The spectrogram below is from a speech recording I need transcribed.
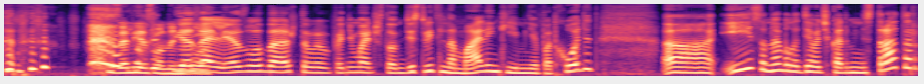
Ты залезла на него. Я залезла, да, чтобы понимать, что он действительно маленький и мне подходит. А, и со мной была девочка-администратор,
